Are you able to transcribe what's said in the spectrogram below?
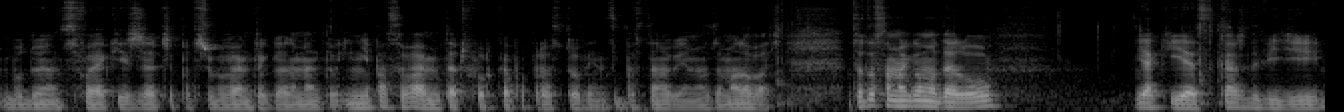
budując swoje jakieś rzeczy, potrzebowałem tego elementu i nie pasowała mi ta czwórka po prostu, więc postanowiłem ją zamalować. Co do samego modelu, jaki jest, każdy widzi,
